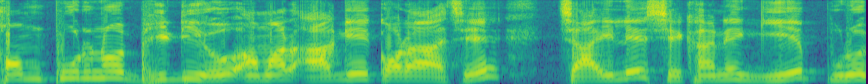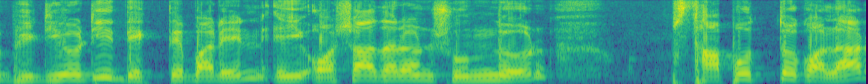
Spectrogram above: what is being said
সম্পূর্ণ ভিডিও আমার আগে করা আছে, চাইলে সেখানে গিয়ে পুরো ভিডিওটি দেখতে পারেন এই অসাধারণ সুন্দর স্থাপত্যকলার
